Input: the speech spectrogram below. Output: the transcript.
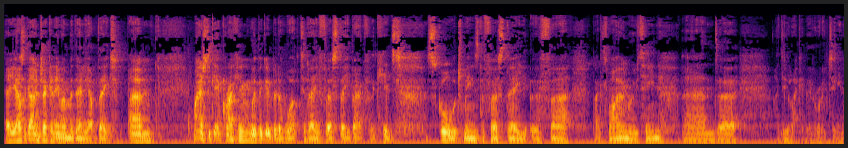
Hey, how's it going? Checking in with my daily update. Um, managed to get cracking with a good bit of work today. First day back for the kids at school, which means the first day of uh, back to my own routine. And uh, I do like a bit of a routine.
